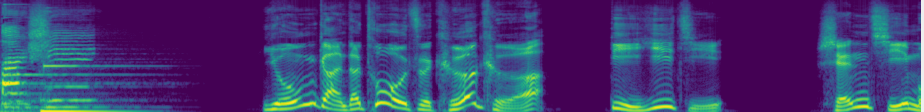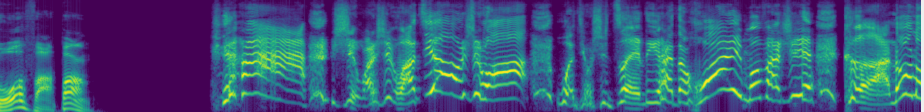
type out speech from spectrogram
巴士。勇敢的兔子可可，第一集，神奇魔法棒。哈哈，是我是我就是我，我就是最厉害的坏魔法师克鲁鲁。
